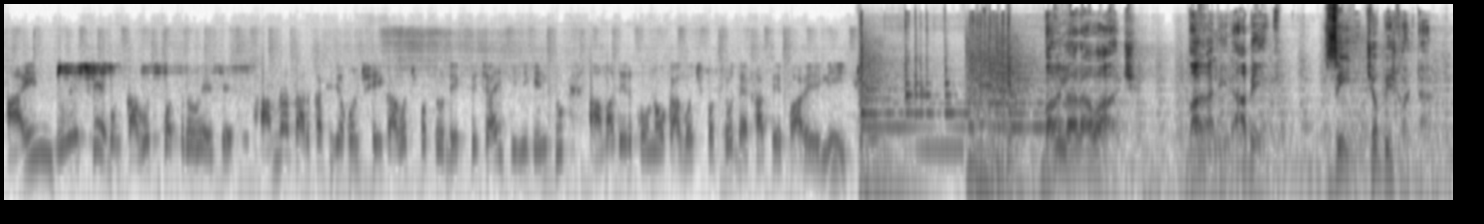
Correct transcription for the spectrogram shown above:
আইন রয়েছে এবং কাগজপত্র রয়েছে। আমরা তার কাছে যখন সেই কাগজপত্র দেখতে চাই তিনি কিন্তু আমাদের কোনো কাগজপত্র দেখাতে পারেনি। বাংলার আওয়াজ বাঙালির আবেগ। জি চব্বিশ ঘণ্টা।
